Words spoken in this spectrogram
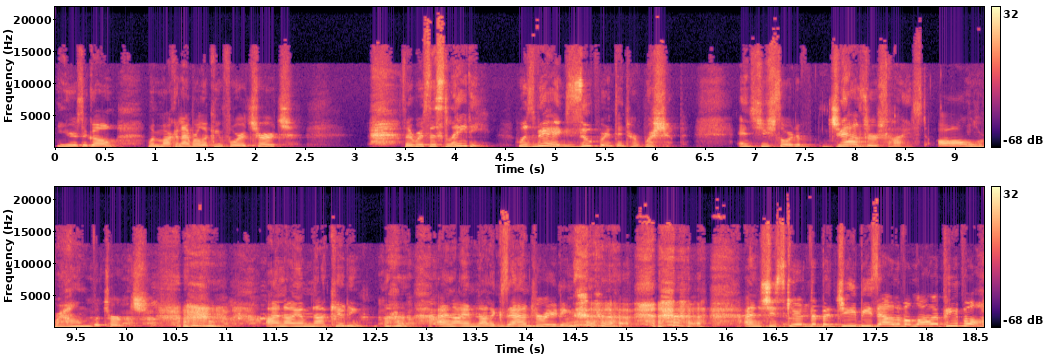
Years ago, when Mark and I were looking for a church, there was this lady who was very exuberant in her worship and she sort of jazzercised all around the church. and I am not kidding. and I am not exaggerating. and she scared the bejeebies out of a lot of people.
